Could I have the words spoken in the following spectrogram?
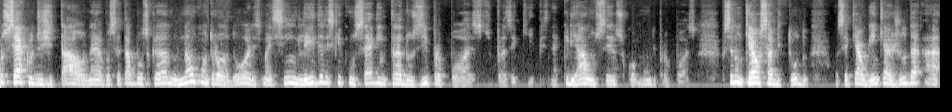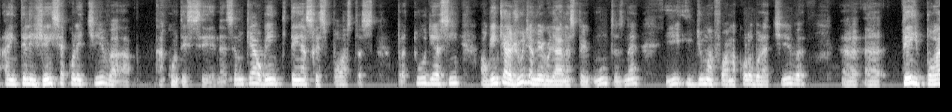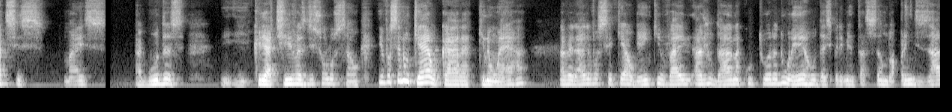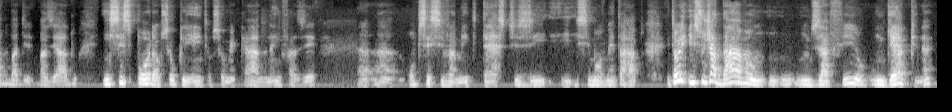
para o século digital, né, você está buscando não controladores, mas sim líderes que conseguem traduzir propósitos para as equipes, né, criar um senso comum de propósito. Você não quer o sabe tudo, você quer alguém que ajuda a, a inteligência coletiva a, a acontecer. Né? Você não quer alguém que tenha as respostas para tudo e assim alguém que ajude a mergulhar nas perguntas, né, e, e de uma forma colaborativa uh, uh, ter hipóteses mais agudas e, criativas de solução. E você não quer o cara que não erra, na verdade, você quer alguém que vai ajudar na cultura do erro, da experimentação, do aprendizado baseado em se expor ao seu cliente, ao seu mercado, né, em fazer uh, uh, obsessivamente testes e, e, e, se movimentar rápido. Então, isso já dava um, um, um, desafio, um gap né,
